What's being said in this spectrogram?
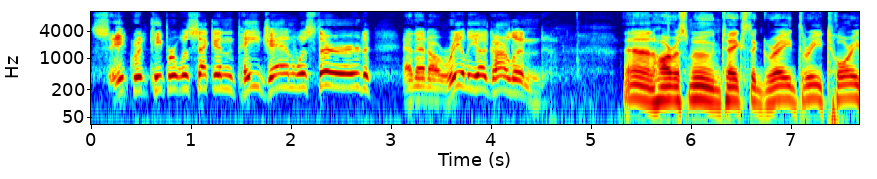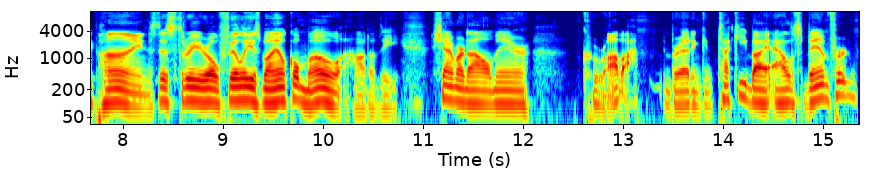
Secret Keeper was second, Page Ann was third, and then Aurelia Garland. And Harvest Moon takes the grade three Torrey Pines. This three year old filly is by Uncle Mo out of the Shamardal mare Kuraba, bred in Kentucky by Alice Bamford,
